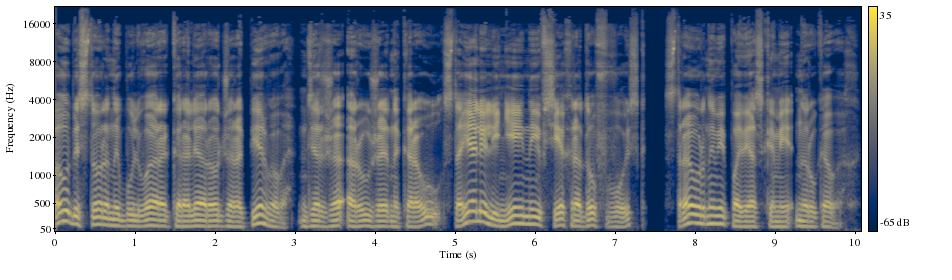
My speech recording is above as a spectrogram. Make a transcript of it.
По обе стороны бульвара короля Роджера I, держа оружие на караул, стояли линейные всех родов войск с траурными повязками на рукавах.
